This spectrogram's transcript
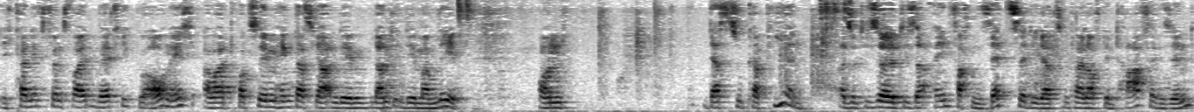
ich kann nichts für den Zweiten Weltkrieg, du auch nicht, aber trotzdem hängt das ja an dem Land, in dem man lebt. Und das zu kapieren, also diese, diese einfachen Sätze, die da zum Teil auf den Tafeln sind,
